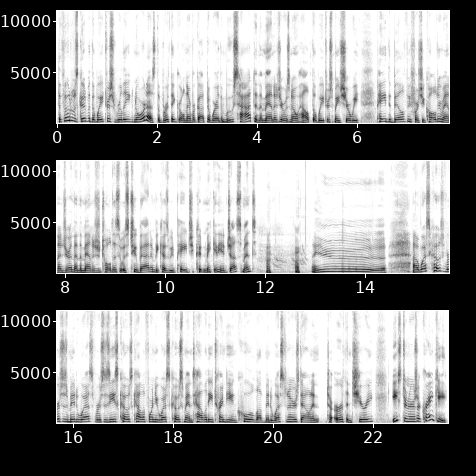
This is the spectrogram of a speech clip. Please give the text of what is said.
The food was good, but the waitress really ignored us. The birthday girl never got to wear the moose hat, and the manager was no help. The waitress made sure we paid the bill before she called her manager, and then the manager told us it was too bad, and because we'd paid, she couldn't make any adjustment. Uh, West Coast versus Midwest versus East Coast. California West Coast mentality, trendy and cool. Love Midwesterners down and to earth and cheery. Easterners are cranky.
